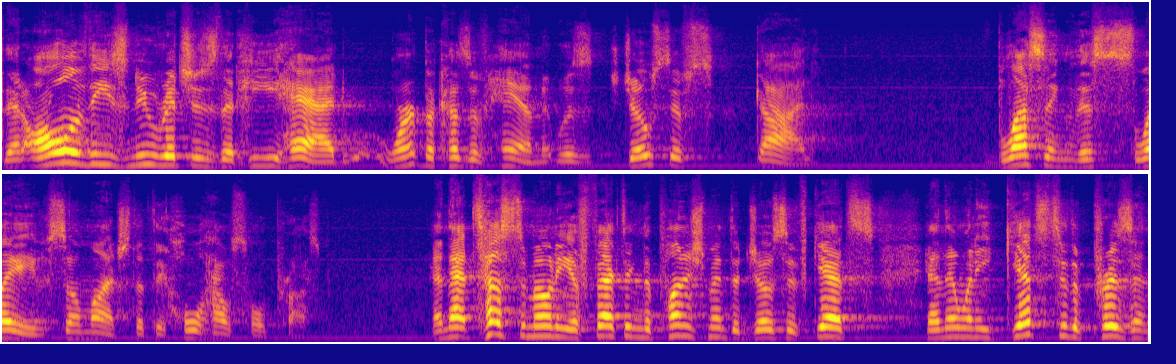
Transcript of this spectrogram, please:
that all of these new riches that he had weren't because of him, it was Joseph's God blessing this slave so much that the whole household prospered. And that testimony affecting the punishment that Joseph gets, and then when he gets to the prison,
